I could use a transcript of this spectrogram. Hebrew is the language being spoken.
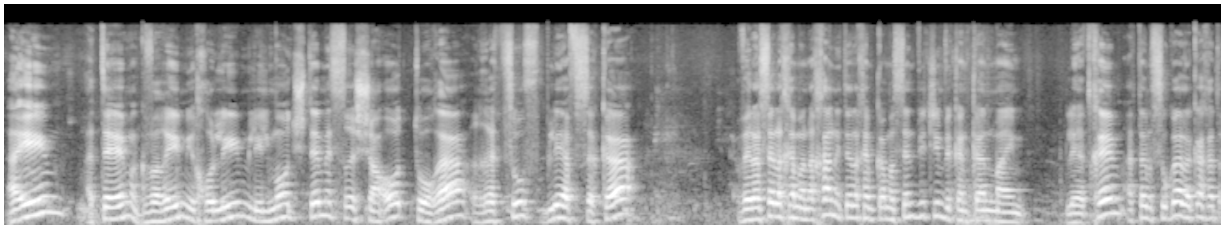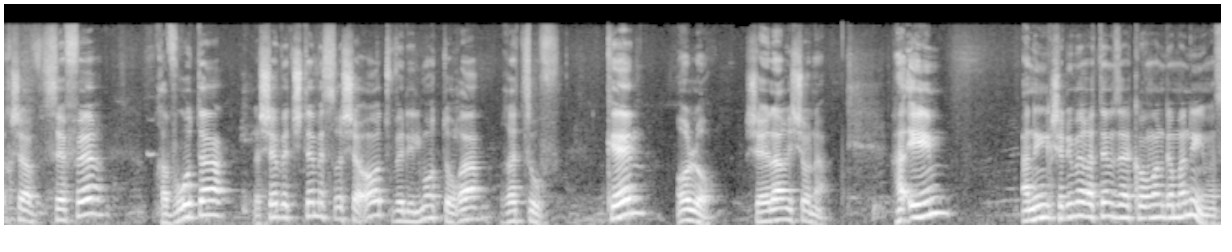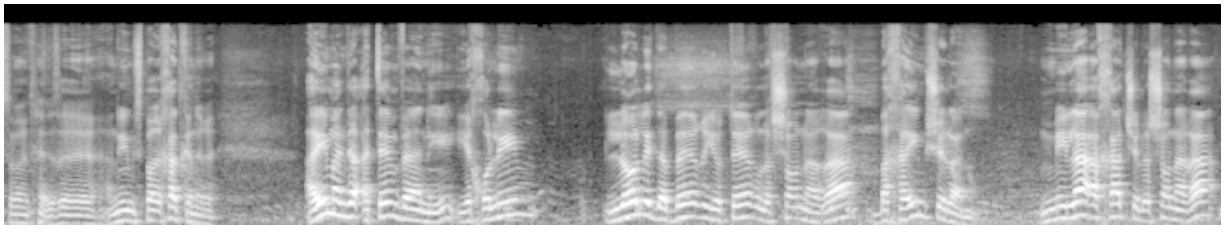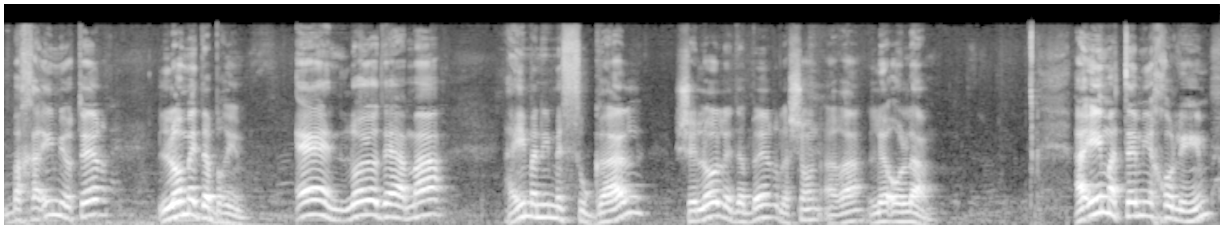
האם אתם, הגברים, יכולים ללמוד 12 שעות תורה רצוף בלי הפסקה ונעשה לכם הנחה, ניתן לכם כמה סנדוויצ'ים וקנקן מים לידכם. אתה מסוגל לקחת עכשיו ספר, חברותה, לשבת 12 שעות וללמוד תורה רצוף. כן או לא? שאלה ראשונה. האם, אני, כשאני אומר אתם זה כמובן גם אני, זאת אומרת, זה, אני מספר אחד כנראה. האם אתם ואני יכולים לא לדבר יותר לשון הרע בחיים שלנו. מילה אחת של לשון הרע, בחיים יותר לא מדברים. אין, לא יודע מה. האם אני מסוגל שלא לדבר לשון הרע לעולם? האם אתם יכולים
